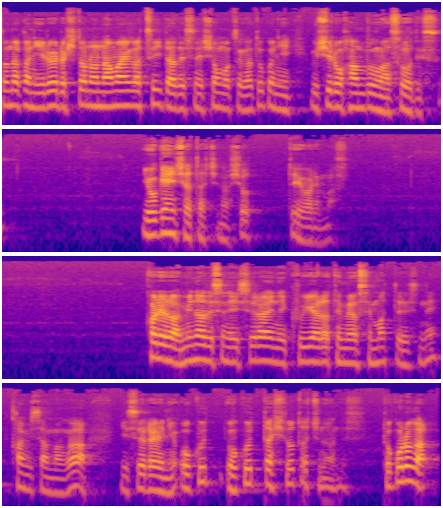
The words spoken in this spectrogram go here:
その中にいろいろ人の名前がついたですね、書物が特に後ろ半分はそうです。預言者たちの書と言われます。彼らは皆ですね、イスラエルに悔い改めを迫ってですね、神様がイスラエルに送った人たちなんです。ところが、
